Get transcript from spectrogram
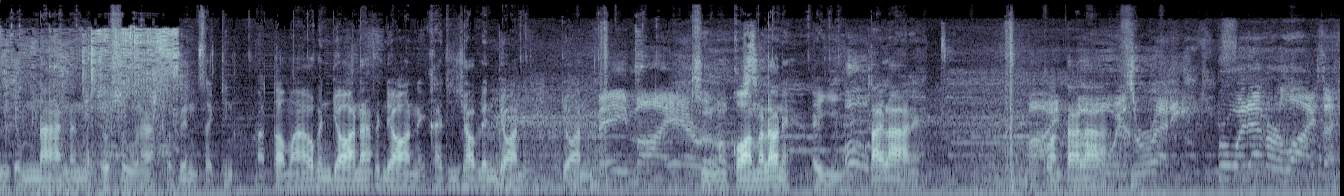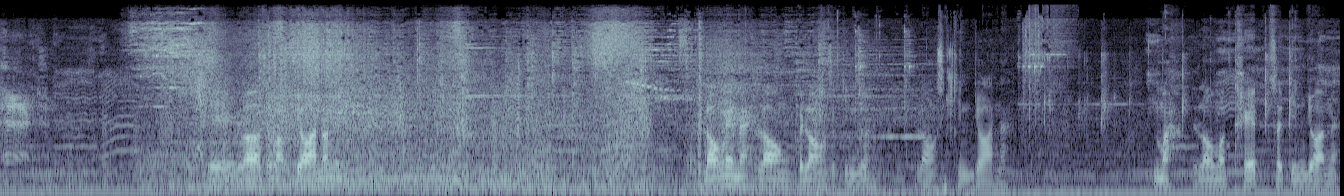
อเดี๋ยวมันนานนั่นนี่เอลสูนะก็เป็นสกินอะต่อมาก็เป็นยอนนะเป็นยอนนี่ใครที่ชอบเล่นยอนเนี่ยยอนนี่ May my ขี่มังกรมาแล้วเนี่ยไอ้ใต้ล่าเนี่ย My Con ta la. bow is ready for whatever lies ahead. โอเคก็สำหรับยอนนั่นนี่ลองเล่นไหมลองไปลองสกินด้วย ลองสกินยอนนะ มาเดี๋ยวเรามาเทสสกินยอนนะ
